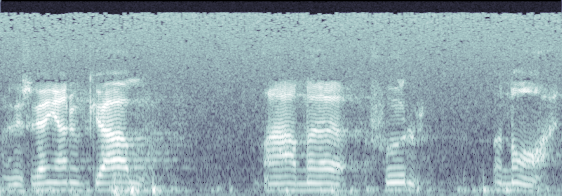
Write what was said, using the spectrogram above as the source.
Agus gan anw gial am y ffwr y noan.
